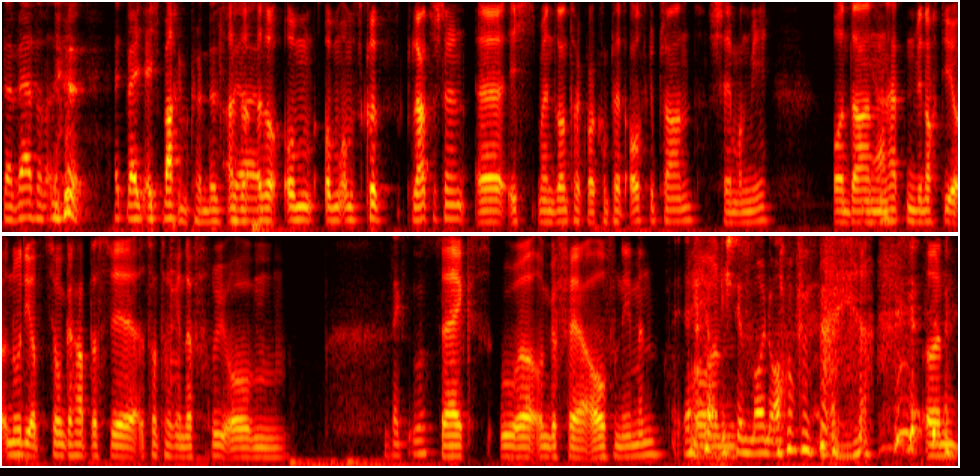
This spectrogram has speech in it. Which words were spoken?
da wäre es aber, hätte ich echt machen können. Das also, also um um um es kurz klarzustellen, äh, ich mein Sonntag war komplett ausgeplant, shame on me. Und dann Ja. hatten wir noch die nur die Option gehabt, dass wir Sonntag in der Früh um 6 Uhr. 6 Uhr ungefähr aufnehmen. Ja, Und, ich stehe um 9 Uhr auf. ja, und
